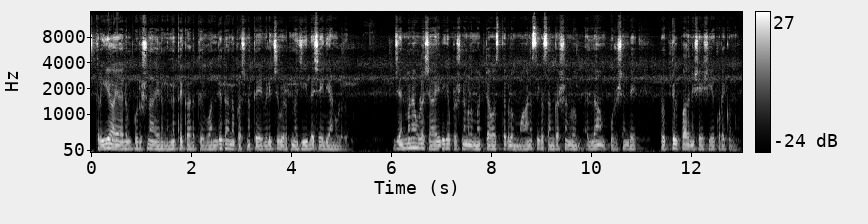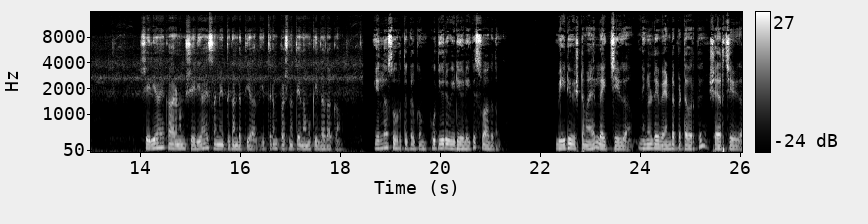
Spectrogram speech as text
സ്ത്രീ ആയാലും പുരുഷനായാലും ഇന്നത്തെ കാലത്ത് വന്ധ്യത എന്ന പ്രശ്നത്തെ വിളിച്ചു ഉയർത്തുന്ന ജീവിതശൈലിയാണുള്ളത്. ജന്മനാവുള്ള ശാരീരിക പ്രശ്നങ്ങളും മറ്റ് അവസ്ഥകളും മാനസിക സംഘർഷങ്ങളും എല്ലാം പുരുഷന്റെ പ്രത്യുൽപാദന ശേഷിയെ കുറയ്ക്കുന്നു. ശരിയായ കാരണം ശരിയായ സമയത്ത് കണ്ടെത്തിയാൽ ഇത്തരം പ്രശ്നത്തെ നമുക്ക് ഇല്ലാതാക്കാം. എല്ലാ സുഹൃത്തുക്കൾക്കും പുതിയൊരു വീഡിയോയിലേക്ക് സ്വാഗതം. വീഡിയോ ഇഷ്ടമായാൽ ലൈക്ക് ചെയ്യുക നിങ്ങളുടെ വേണ്ടപ്പെട്ടവർക്ക് ഷെയർ ചെയ്യുക.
